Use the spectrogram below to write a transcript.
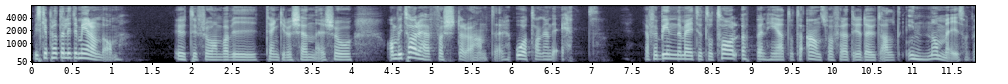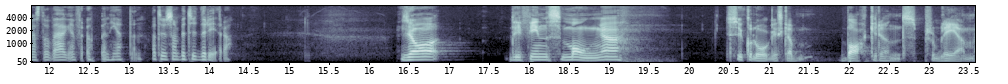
Vi ska prata lite mer om dem utifrån vad vi tänker och känner. Så om vi tar det här första då, Hunter, åtagande ett. Jag förbinder mig till total öppenhet och tar ansvar för att reda ut allt inom mig som kan stå i vägen för öppenheten. Vad tusan betyder det då? Ja, det finns många psykologiska bakgrundsproblem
